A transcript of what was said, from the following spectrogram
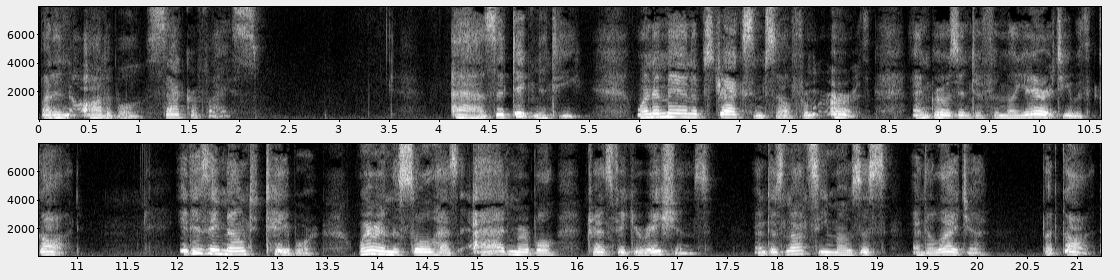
but an audible sacrifice. As a dignity, when a man abstracts himself from earth and grows into familiarity with God, it is a Mount Tabor wherein the soul has admirable transfigurations and does not see Moses and Elijah, but God.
